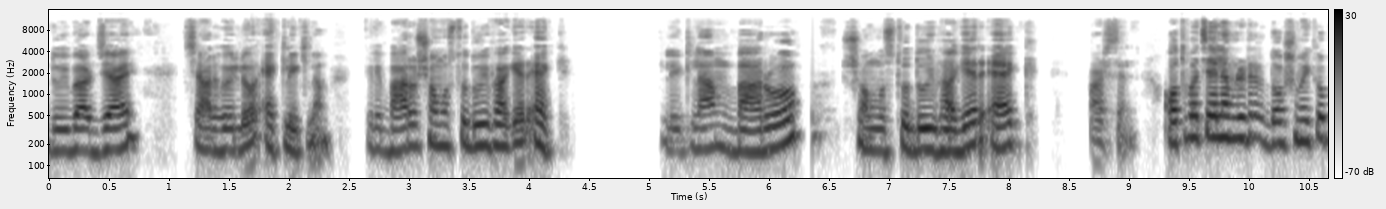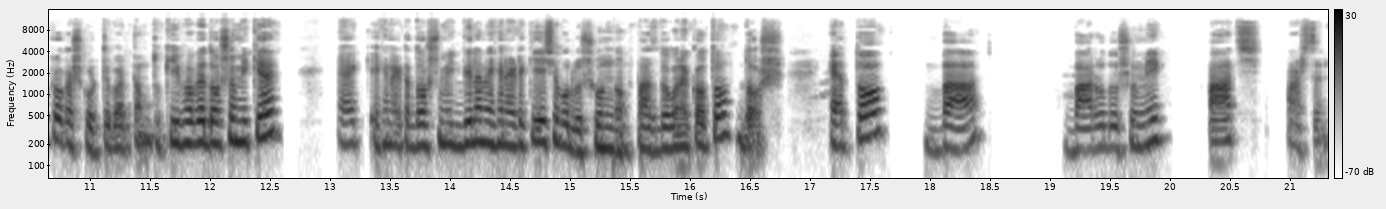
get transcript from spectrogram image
দুইবার যায়, চার হইল, এক লিখলাম। তাহলে বারো সমস্ত দুই ভাগের এক। লিখলাম বারো সমস্ত দুই ভাগের এক পার্সেন্ট অথবা চাইলে আমরা এটা দশমিকেও প্রকাশ করতে পারতাম। তো কীভাবে দশমিকে এক? এখানে একটা দশমিক দিলাম, এখানে এটা কি এসে বলল শূন্য। পাঁচ দোকানে কত? দশ। এত বা বারো দশমিক পাঁচ পার্সেন্ট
